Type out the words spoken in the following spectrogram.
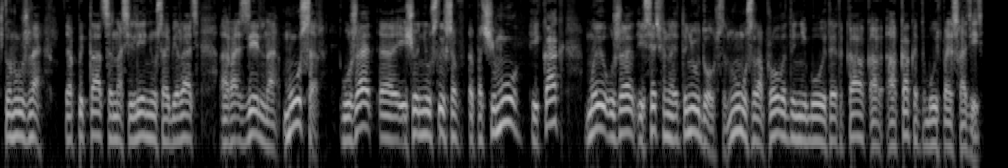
что нужно э, пытаться населению собирать раздельно мусор – уже э, еще не услышав э, почему и как, мы уже, естественно, это неудобство. Ну, мусоропровода не будет, это как, а, а как это будет происходить?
